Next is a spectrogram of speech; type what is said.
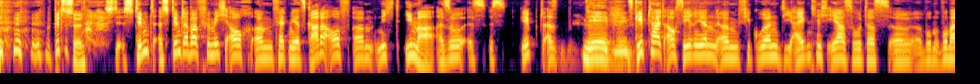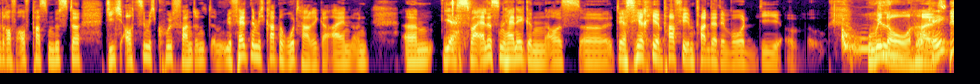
Bitteschön. Stimmt, stimmt aber für mich auch, ähm, fällt mir jetzt gerade auf, ähm, nicht immer. Also es, es gibt. Also, nee, nee. Es gibt halt auch Serienfiguren, ähm, die eigentlich eher so das, äh, wo, wo man drauf aufpassen müsste, die ich auch ziemlich cool fand. Und äh, mir fällt nämlich gerade eine Rothaarige ein. Und ähm, yes. das war Alison Hannigan aus äh, der Serie Puffy im Pan der Dämonen, die äh, Oh, Willow halt. Okay.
